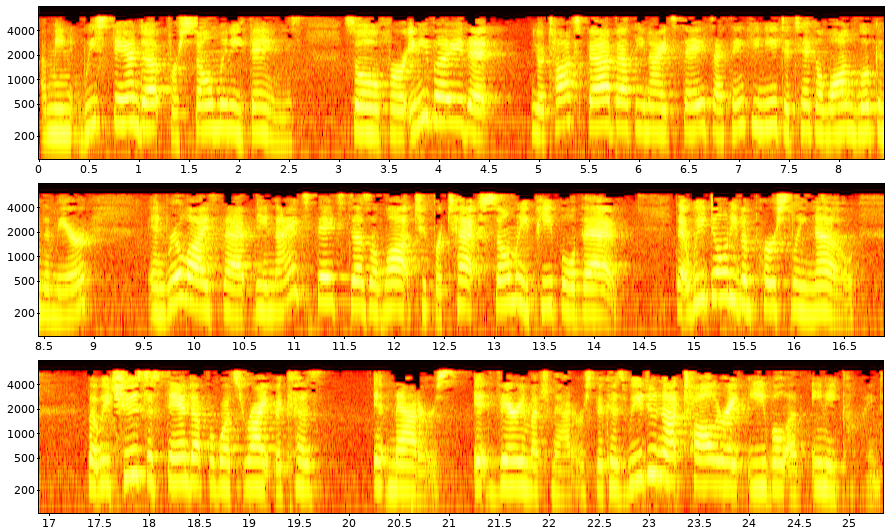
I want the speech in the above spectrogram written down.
I mean, we stand up for so many things. So for anybody that, you know, talks bad about the United States, I think you need to take a long look in the mirror and realize that the United States does a lot to protect so many people that that we don't even personally know. But we choose to stand up for what's right because it matters. It very much matters because we do not tolerate evil of any kind.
